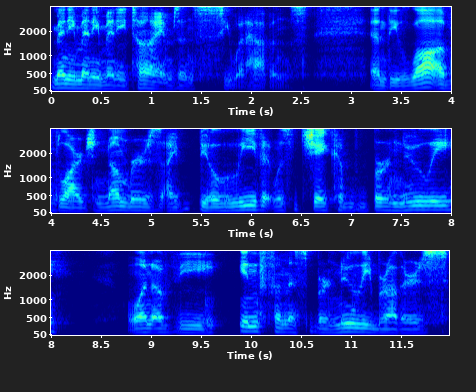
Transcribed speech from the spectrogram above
many, many, many times and see what happens. And the law of large numbers, I believe it was Jacob Bernoulli, one of the infamous Bernoulli brothers,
